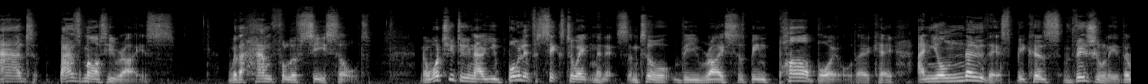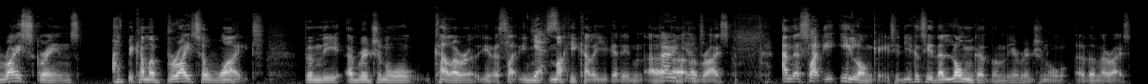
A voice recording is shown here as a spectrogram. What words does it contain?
add basmati rice with a handful of sea salt. Now, what you do now, you boil it for six to eight minutes until the rice has been parboiled, okay? And you'll know this because visually the rice grains have become a brighter white than the original colour, you know, slightly Yes. mucky colour you get in uh, uh, of rice. And they're slightly elongated. You can see they're longer than the original, uh, than the rice.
